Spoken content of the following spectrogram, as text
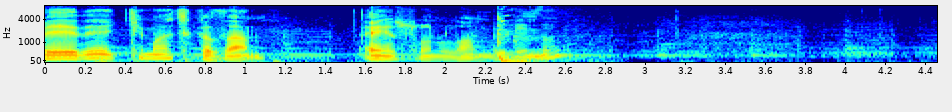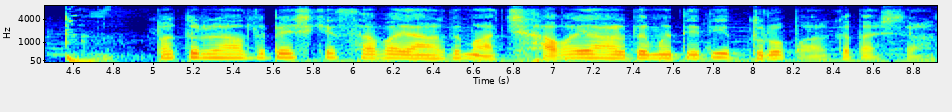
BR 2 maç kazan. En son olan bölümü. Battle Royale'de 5 kez hava yardımı aç. Hava yardımı dediği drop arkadaşlar.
